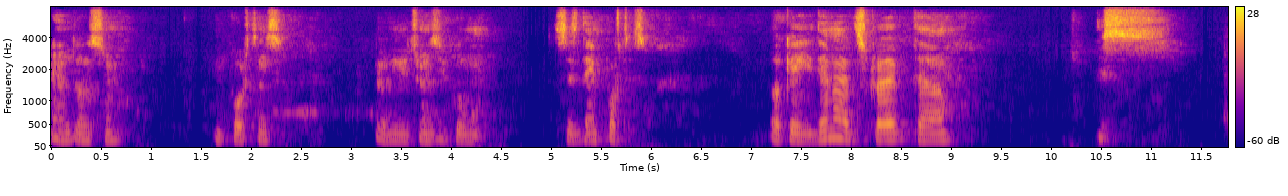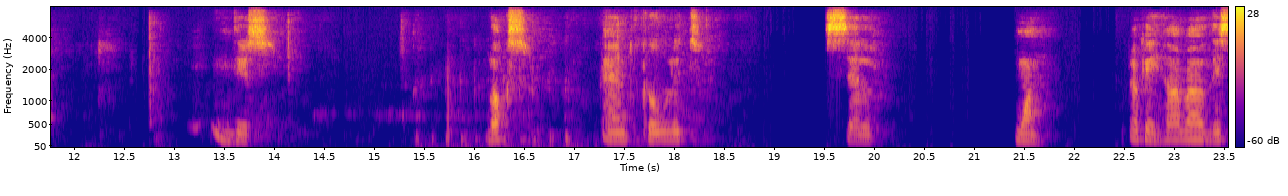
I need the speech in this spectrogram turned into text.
and also importance of neutrons um equal 1 this is the importance okay then I describe the this this box and call it cell 1 okay how about this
